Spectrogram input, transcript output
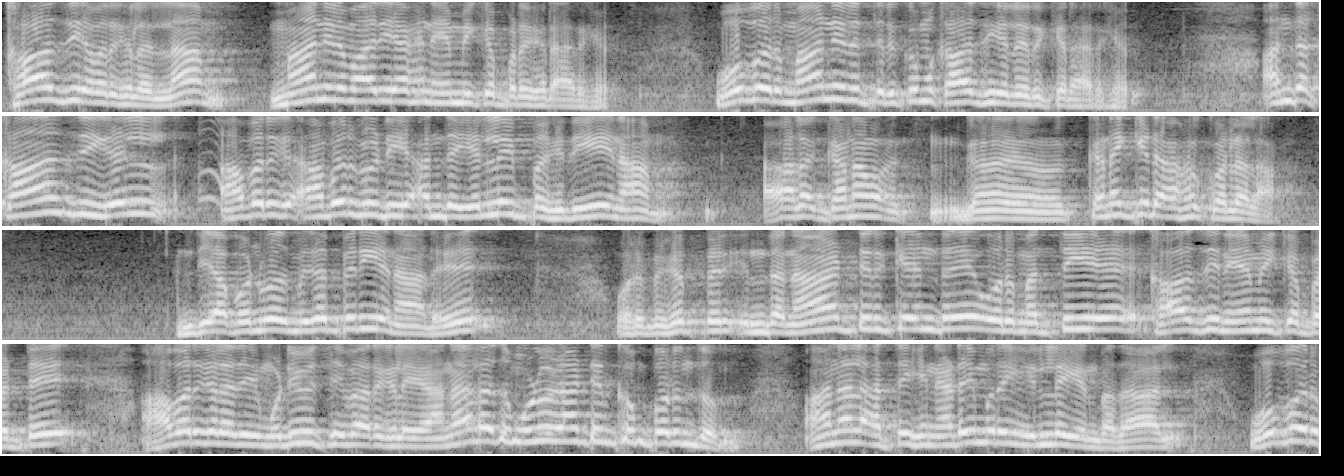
காசி அவர்கள் எல்லாம் மாநில வாரியாக நியமிக்கப்படுகிறார்கள். ஒவ்வொரு மாநிலத்திற்கும் காசிகள் இருக்கிறார்கள். அந்த காசிகள் அவர்கள் அவர்களுடைய அந்த எல்லைப் பகுதியை நாம் அல கண க- கணக்கீடாக கொள்ளலாம். இந்தியா போன்ற ஒரு மிகப்பெரிய நாடு. ஒரு மிகப்பெரிய இந்த நாட்டிற்கென்றே ஒரு மத்திய காசி நியமிக்கப்பட்டு அவர்கள் அதை முடிவு செய்வார்களே ஆனால் அது முழு நாட்டிற்கும் பொருந்தும். ஆனால் அத்தகைய நடைமுறை இல்லை என்பதால் ஒவ்வொரு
